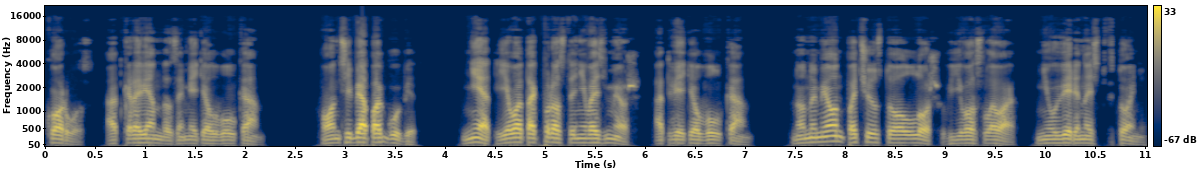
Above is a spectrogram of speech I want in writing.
Корвус», — откровенно заметил Вулкан. «Он тебя погубит». «Нет, его так просто не возьмешь», — ответил Вулкан. Но Нумион почувствовал ложь в его словах, неуверенность в тоне.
